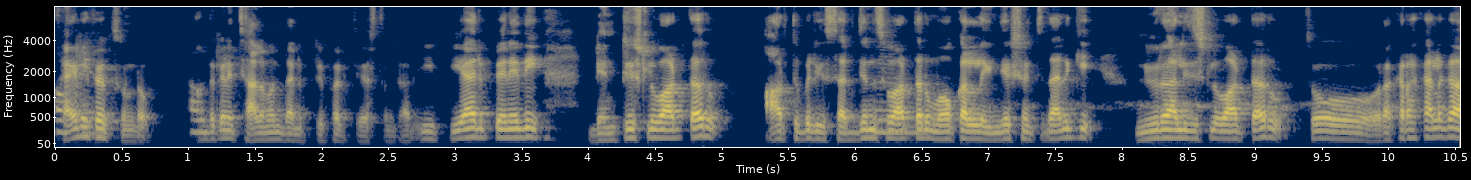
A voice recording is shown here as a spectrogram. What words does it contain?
సైడ్ ఎఫెక్ట్స్ ఉండవు. అందుకని చాలా మంది దాన్ని ప్రిఫర్ చేస్తుంటారు. ఈ పిఆర్పి అనేది డెంటిస్టులు వాడతారు ఆర్థోపెడిక్ సర్జన్స్. వాడతారు మోకాళ్ళలో ఇంజెక్షన్ ఇచ్చడానికి న్యూరాలజిస్టులు వాడతారు. సో రకరకాలుగా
